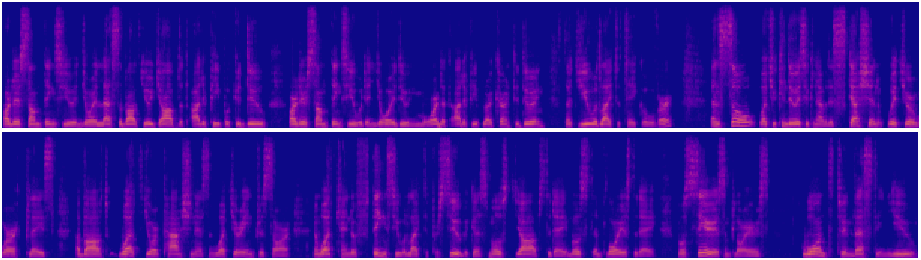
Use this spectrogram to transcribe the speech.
Are there some things you enjoy less about your job that other people could do? Are there some things you would enjoy doing more that other people are currently doing that you would like to take over and so what you can do is you can have a discussion with your workplace about what your passion is and what your interests are and what kind of things you would like to pursue because most jobs today, most employers today, most serious employers want to invest in you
